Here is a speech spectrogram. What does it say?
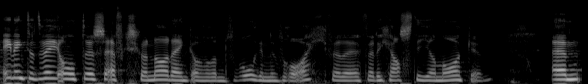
Ik denk dat wij ondertussen even gaan nadenken over een volgende vraag voor de, voor de gast die hier komt. Um,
